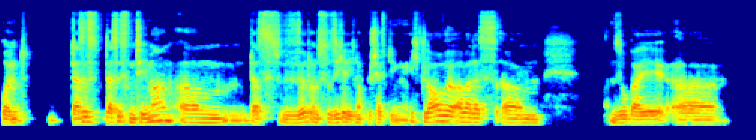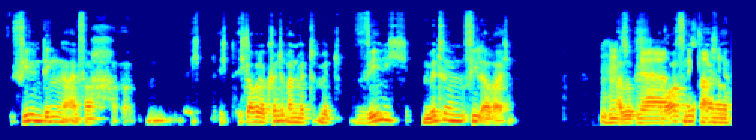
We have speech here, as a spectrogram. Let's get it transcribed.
und das ist, das ist ein Thema, ähm, das wird uns sicherlich noch beschäftigen. Ich glaube aber, dass ähm, so bei äh, vielen Dingen einfach, äh, ich, ich, ich glaube, da könnte man mit, mit wenig Mitteln viel erreichen. Mhm. Also ja, braucht es nicht, mal eine,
